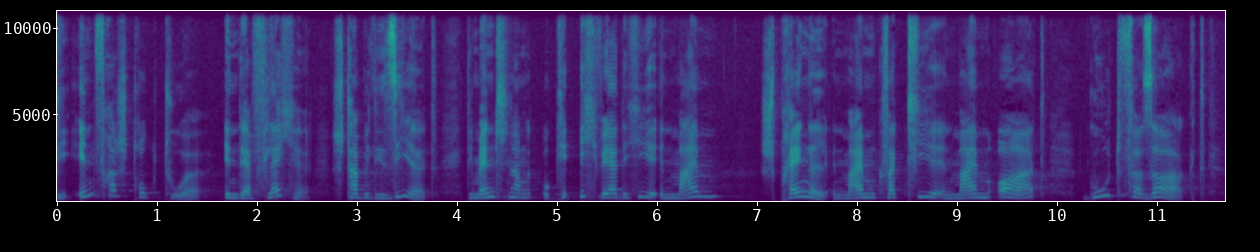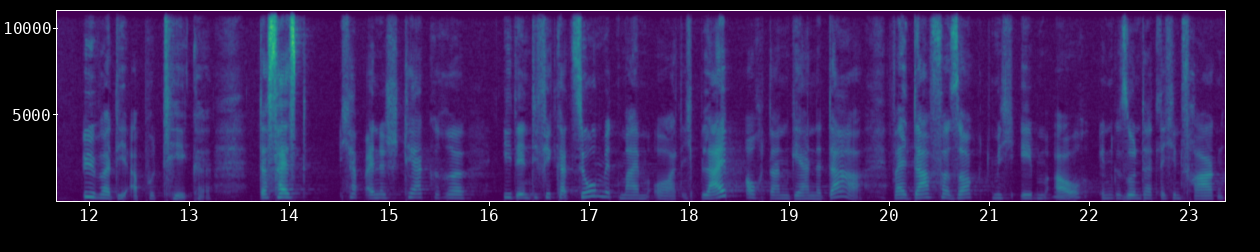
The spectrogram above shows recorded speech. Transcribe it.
die Infrastruktur in der Fläche stabilisiert. Die Menschen haben gesagt, okay, ich werde hier in meinem Sprengel, in meinem Quartier, in meinem Ort gut versorgt über die Apotheke. Das heißt, ich habe eine stärkere Identifikation mit meinem Ort. Ich bleibe auch dann gerne da, weil da versorgt mich eben auch in gesundheitlichen Fragen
